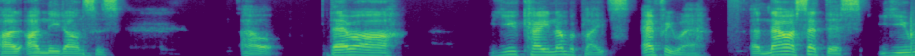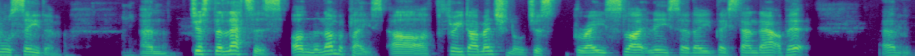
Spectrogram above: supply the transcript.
I, I need answers. Now, there are UK number plates everywhere, and now I've said this, you will see them. And just the letters on the number plates are three dimensional, just raised slightly so they they stand out a bit. Um,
